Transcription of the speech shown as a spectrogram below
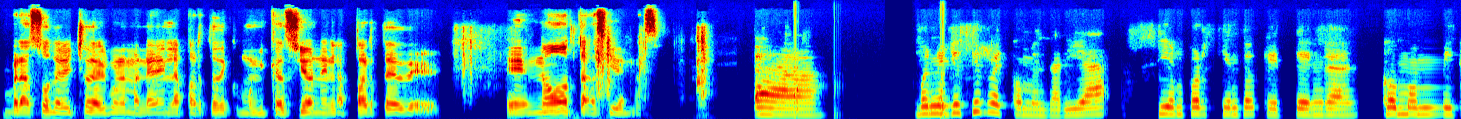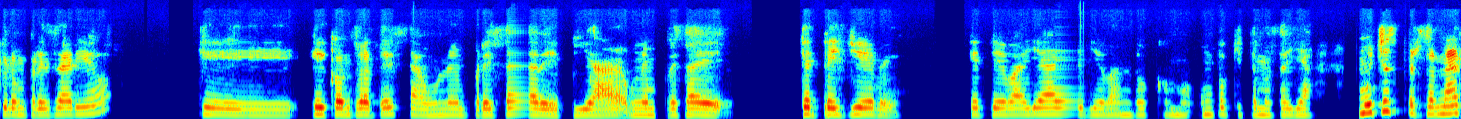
brazo derecho de alguna manera en la parte de comunicación, en la parte de eh, notas y demás? Uh, bueno, yo sí recomendaría 100% que tengan como microempresario que, que, contrates a una empresa de PR, una empresa que te lleve, que te vaya llevando como un poquito más allá. Muchas personas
